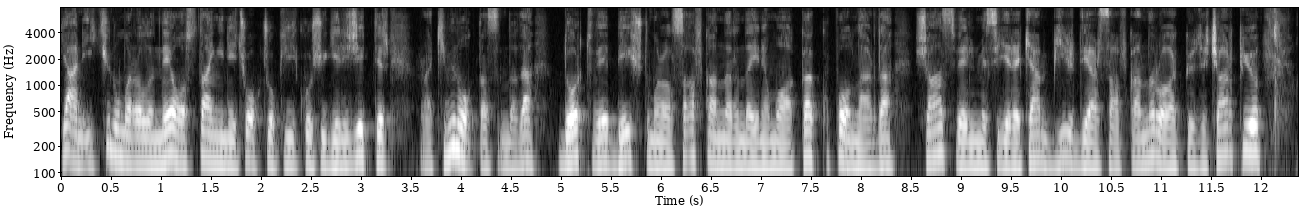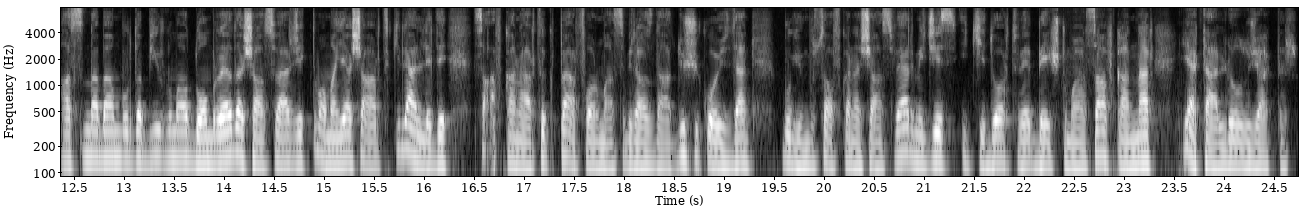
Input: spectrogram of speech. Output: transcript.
Yani 2 numaralı Neos'tan yine çok çok iyi koşu gelecektir. Rakibi noktasında da 4 ve 5 numaralı safkanlarında yine muhakkak kuponlarda şans verilmesi gereken bir diğer safkanlar olarak göze çarpıyor. Aslında ben burada bir numara Domra'ya da şans verecektim ama yaş artık ilerledi. Safkan artık performansı biraz daha düşük. O yüzden bugün bu safkana şans vermeyeceğiz. 2, 4 ve 5 numara safkanlar yeterli olacaktır.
